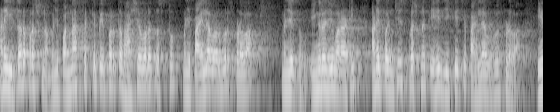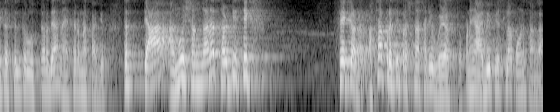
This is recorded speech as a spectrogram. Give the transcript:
आणि इतर प्रश्न म्हणजे पन्नास टक्के पेपर तर भाषेवरच असतो म्हणजे पाहिल्याबरोबर सोडवा म्हणजे इंग्रजी मराठी आणि पंचवीस प्रश्न तेही जी केचे पाहिल्याबरोबर सोडवा. येत असेल तर उत्तर द्या नाहीतर नका देऊ. तर त्या अनुषंगानं थर्टी सिक्स सेकंड असा प्रतिप्रश्नासाठी वेळ असतो. पण हे आय बी पी एसला कोण सांगा?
